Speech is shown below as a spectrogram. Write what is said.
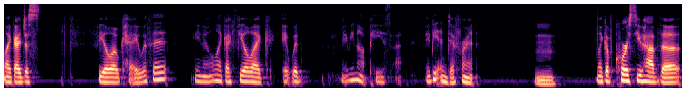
Like I just feel okay with it, you know. Like I feel like it would maybe not peace, maybe indifferent. Mm. Like, of course, you have the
